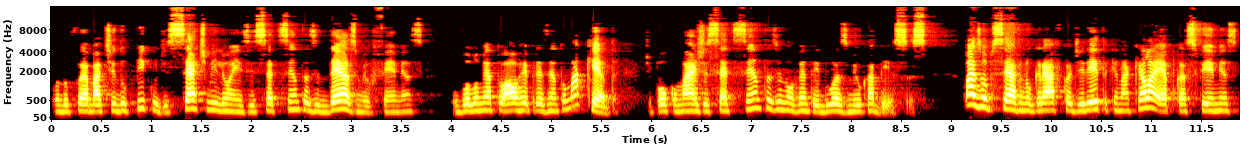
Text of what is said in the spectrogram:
quando foi abatido o pico de 7 milhões e 710 mil fêmeas, o volume atual representa uma queda de pouco mais de 792 mil cabeças. Mas observe no gráfico à direita que, naquela época, as fêmeas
